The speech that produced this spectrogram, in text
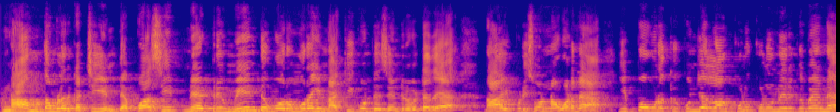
நாம் தமிழர் கட்சியின் டெபாசிட் நேற்று மீண்டும் ஒரு முறை நக்கி கொண்டு சென்று விட்டது. நான் இப்படி சொன்ன உடனே இப்போ உனக்கு குஞ்செல்லாம் குழு குழுன்னு இருக்குமேன்னு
